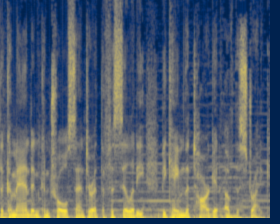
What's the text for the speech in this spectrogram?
The command and control center at the facility became the target of the strike.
